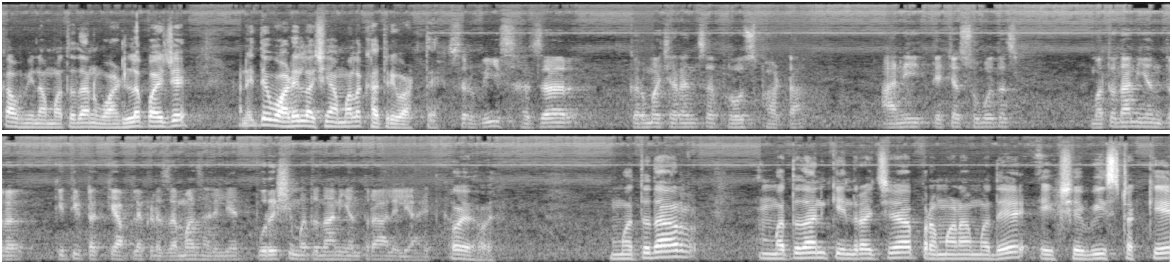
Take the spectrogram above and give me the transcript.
का होईना मतदान वाढलं पाहिजे आणि ते वाढेल अशी आम्हाला खात्री वाटते. सर वीस हजार कर्मचाऱ्यांचा फौज फाटा आणि त्याच्यासोबतच मतदान यंत्र किती टक्के आपल्याकडे जमा झालेली आहेत? पुरेशी मतदान यंत्र आलेली आहेत होय होय. मतदार मतदान केंद्राच्या प्रमाणामध्ये एकशे वीस टक्के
